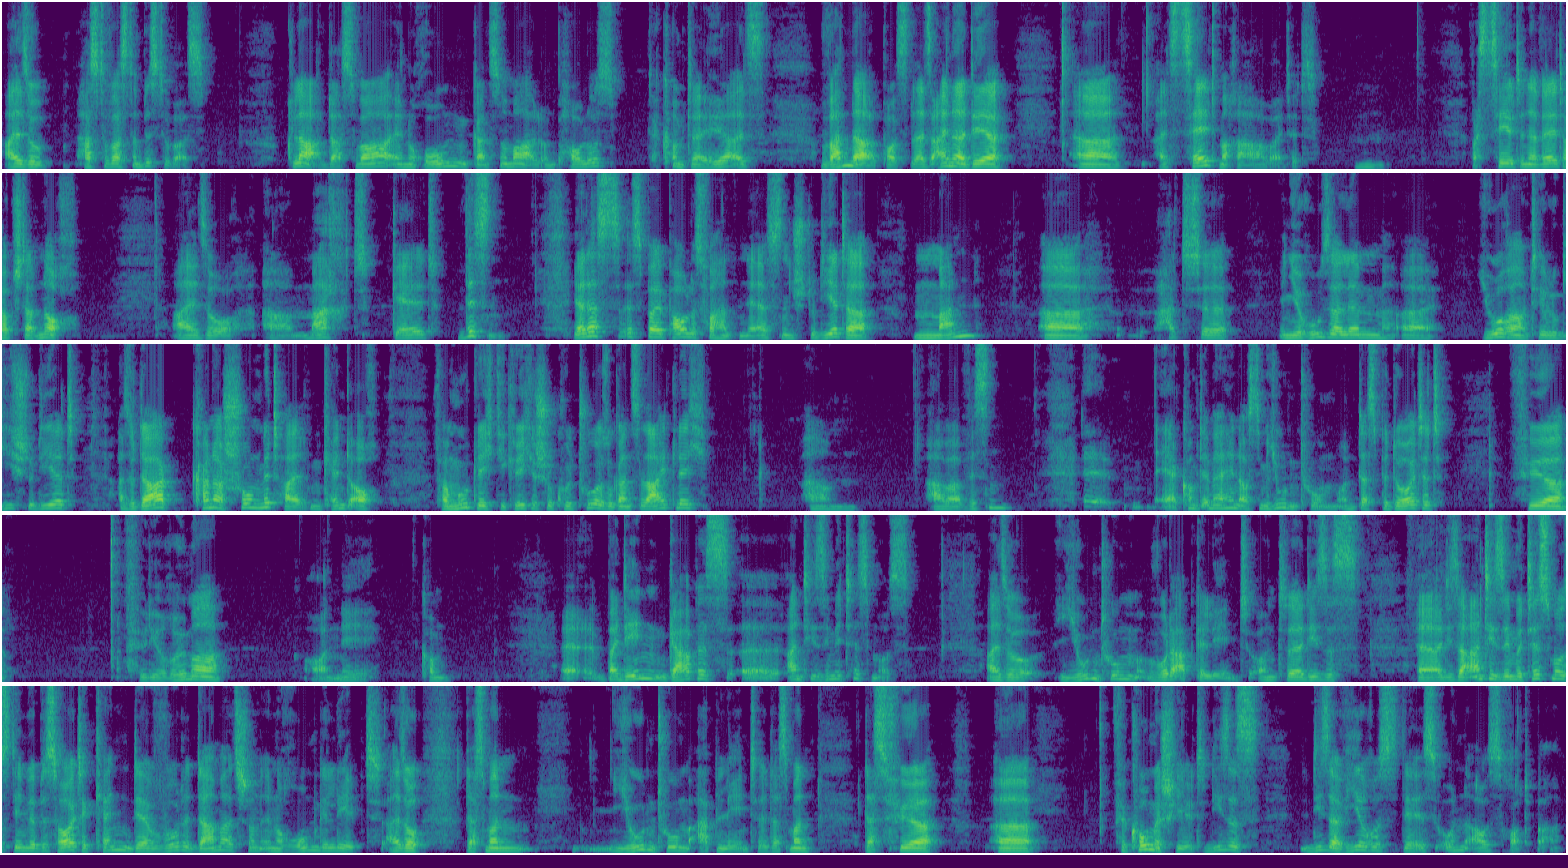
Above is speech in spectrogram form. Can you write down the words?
Also hast du was, dann bist du was. Klar, das war in Rom ganz normal. Und Paulus, der kommt daher als Wanderapostel, als einer, der äh, als Zeltmacher arbeitet. Hm. Was zählt in der Welthauptstadt noch? Also äh, Macht, Geld, Wissen. Ja, das ist bei Paulus vorhanden. Er ist ein studierter Mann, äh, hat äh, in Jerusalem äh, Jura und Theologie studiert. Also da kann er schon mithalten, kennt auch vermutlich die griechische Kultur so ganz leidlich. Ähm, aber Wissen, äh, er kommt immerhin aus dem Judentum und das bedeutet für, für die Römer, oh nee, komm, äh, bei denen gab es äh, Antisemitismus. Also Judentum wurde abgelehnt und äh, dieses, äh, dieser Antisemitismus, den wir bis heute kennen, der wurde damals schon in Rom gelebt. Also, dass man Judentum ablehnte, dass man das für, äh, für komisch hielt. Dieses, dieser Virus, der ist unausrottbar.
